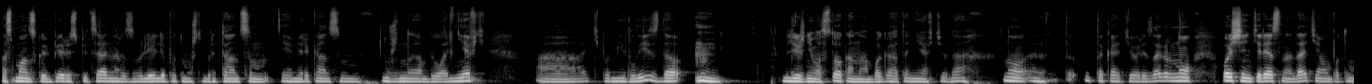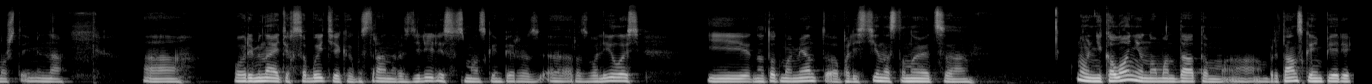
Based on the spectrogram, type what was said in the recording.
Османскую империю специально развалили, потому что британцам и американцам нужна была нефть, а типа Middle East, да, Ближний Восток, она богата нефтью, да. Ну, это такая теория заговора. Но очень интересная, да, тема, потому что именно а, во времена этих событий как бы страны разделились, Османская империя раз, а, развалилась, и на тот момент а, Палестина становится ну, не колонией, но мандатом а, Британской империи.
